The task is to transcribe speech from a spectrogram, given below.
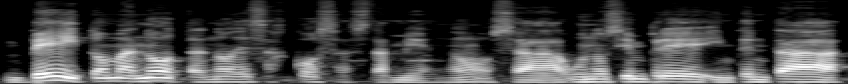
ve y toma nota, ¿no? De esas cosas también, ¿no? O sea, uno siempre intenta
